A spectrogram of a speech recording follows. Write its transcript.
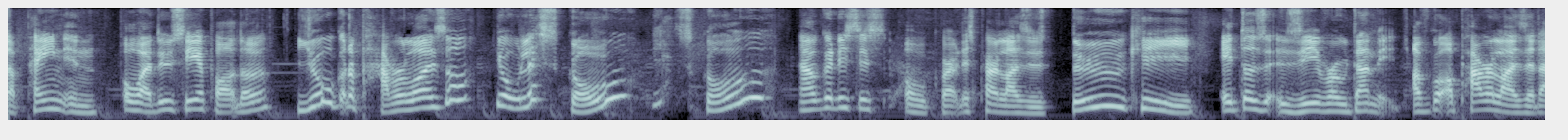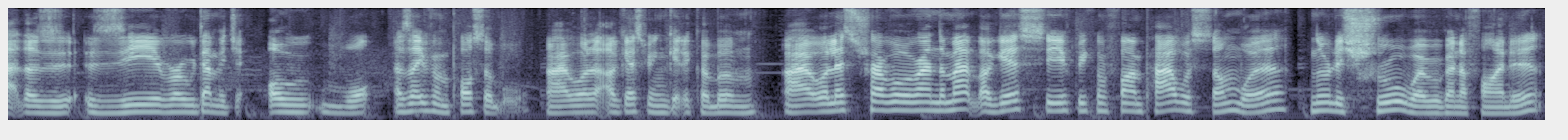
a painting. Oh, I do see a part though. Yo, got a paralyzer? Yo, let's go. Let's go. How good is this? Oh, crap. This paralyzes dookie. It does zero damage. I've got a paralyzer that does zero damage. Oh, what? Is that even possible? All right, well, I guess we can get a kaboom. All right, well, let's travel around the map, I guess. See if we can find power somewhere. Not really sure where we're going to find it.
